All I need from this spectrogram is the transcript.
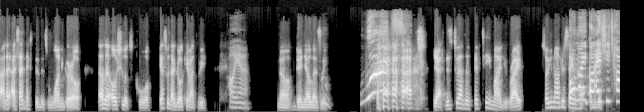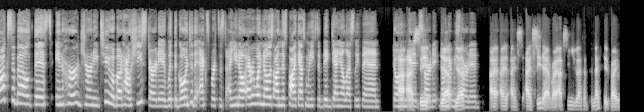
I, I sat next to this one girl I was like, oh, she looks cool. Guess what that girl came out to be? Pollyanna. No, Danielle Leslie. Ooh. What? yeah, this is 2015, mind you, right? So you know, I'm just oh saying. Oh my god! just- And she talks about this in her journey too, about how she started with the going to the experts and stuff. And you know, everyone knows on this podcast, Monique's a big Danielle Leslie fan. Don't even I get it see it. started. Don't Yep, get me yep. started. I, I, I, I see that, right? I've seen you guys have connected, right?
